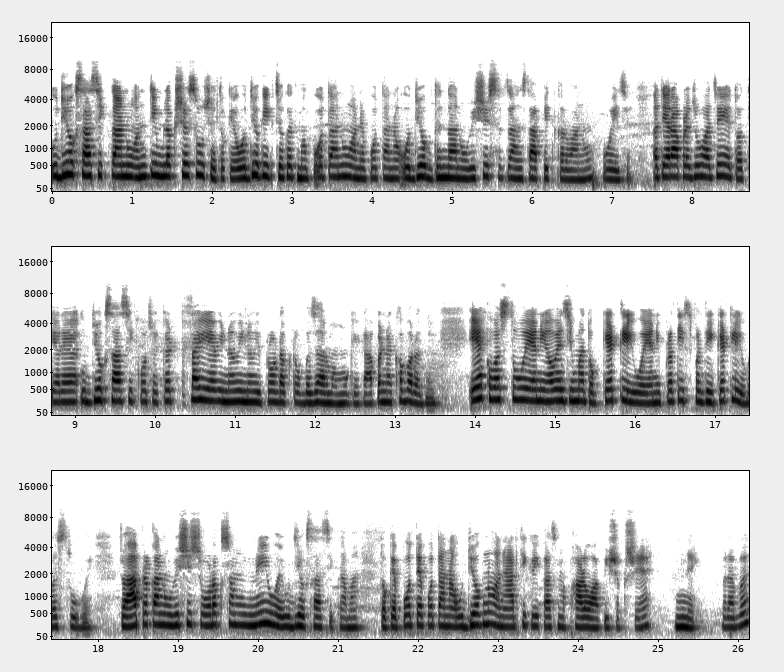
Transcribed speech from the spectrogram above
ઉદ્યોગ સાહસિકતાનું અંતિમ લક્ષ્ય શું છે? તો કે ઔદ્યોગિક જગતમાં પોતાનું અને પોતાના ઉદ્યોગ ધંધાનું વિશિષ્ટતા સ્થાપિત કરવાનું હોય છે. અત્યારે આપણે જોવા જઈએ તો અત્યારે ઉદ્યોગ સાહસિકો છે કેટલાય એવી નવી નવી પ્રોડક્ટો બજારમાં મૂકે કે આપણને ખબર જ નહીં. એક વસ્તુ હોય એની અવેજીમાં તો કેટલી હોય, એની પ્રતિસ્પર્ધી કેટલી વસ્તુ હોય. જો આ પ્રકારનું વિશિષ્ટ ઓળખસમ નહીં હોય ઉદ્યોગ સાહસિકામાં તો કે પોતે પોતાના ઉદ્યોગનો અને આર્થિક વિકાસમાં ફાળો આપી શકશે નહીં. બરાબર?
